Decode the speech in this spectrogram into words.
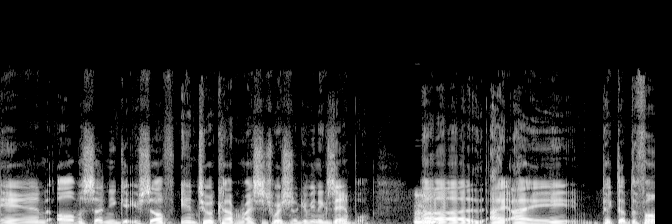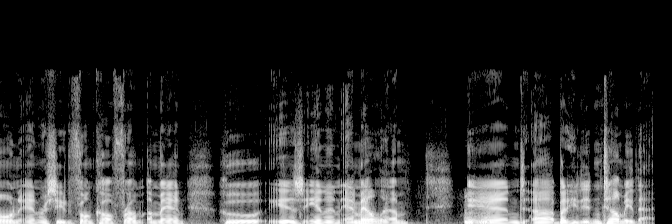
and all of a sudden you get yourself into a compromised situation. I'll give you an example. Uh, I, I picked up the phone and received a phone call from a man who is in an MLM, and uh, but he didn't tell me that.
